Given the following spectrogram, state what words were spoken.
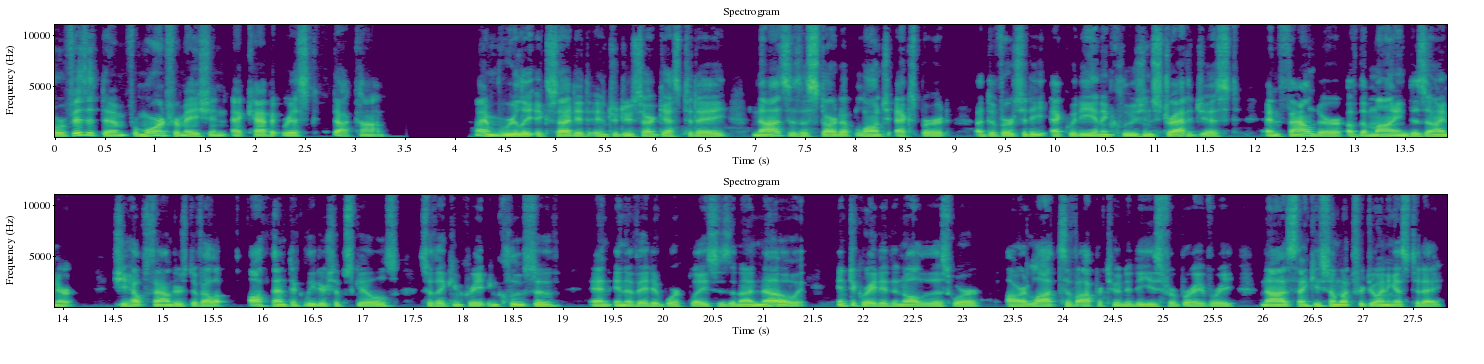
or visit them for more information at cabotrisk.com. I'm really excited to introduce our guest today. Naz is a startup launch expert, a diversity, equity, and inclusion strategist, and founder of The Mind Designer. She helps founders develop authentic leadership skills so they can create inclusive and innovative workplaces. And I know integrated in all of this work are lots of opportunities for bravery. Naz, thank you so much for joining us today.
